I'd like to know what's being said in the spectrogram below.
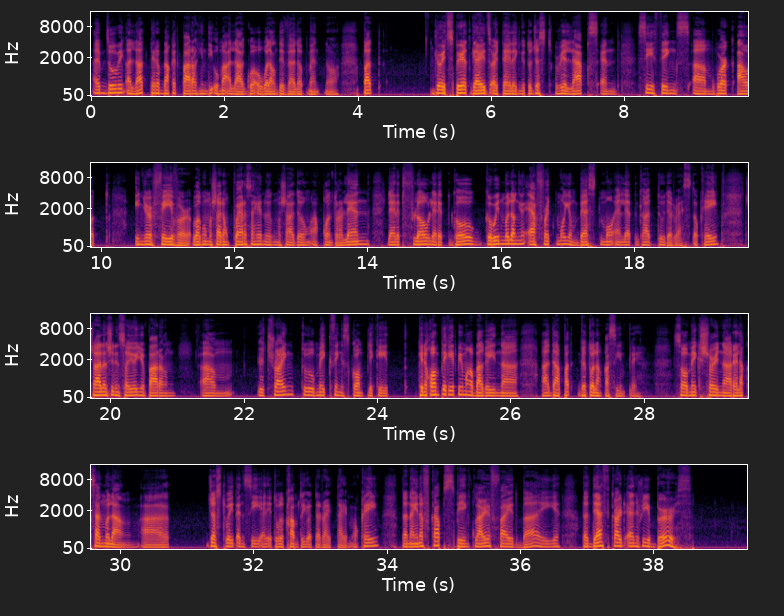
I'm doing a lot pero bakit parang hindi umaalagwa o walang development, no? But your spirit guides are telling you to just relax and see things um, work out in your favor. Huwag mo masyadong puwersahin, huwag mo masyadong uh, kontrolin. Let it flow, let it go. Gawin mo lang yung effort mo, yung best mo, and let God do the rest, okay? Challenge din sa'yo yung parang um, you're trying to make things complicate. Kinakomplicate mo yung mga bagay na uh, dapat gato lang kasimple. So make sure na relaxan mo lang. Uh, just wait and see and it will come to you at the right time, okay? The Nine of Cups being clarified by the Death card and Rebirth.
